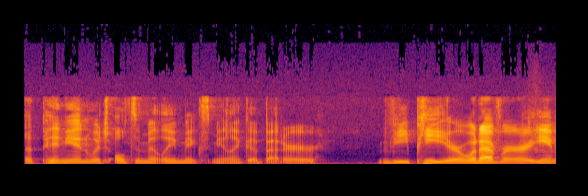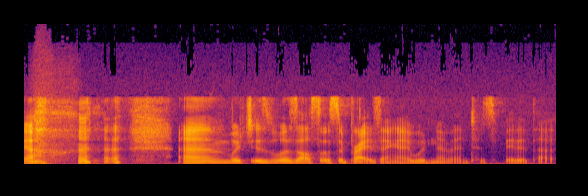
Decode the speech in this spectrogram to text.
opinion, which ultimately makes me like a better VP or whatever, you know, um, which is was also surprising. I wouldn't have anticipated that.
